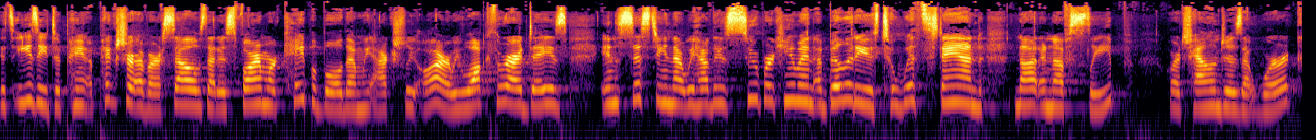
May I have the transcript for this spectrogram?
It's easy to paint a picture of ourselves that is far more capable than we actually are. We walk through our days insisting that we have these superhuman abilities to withstand not enough sleep or challenges at work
